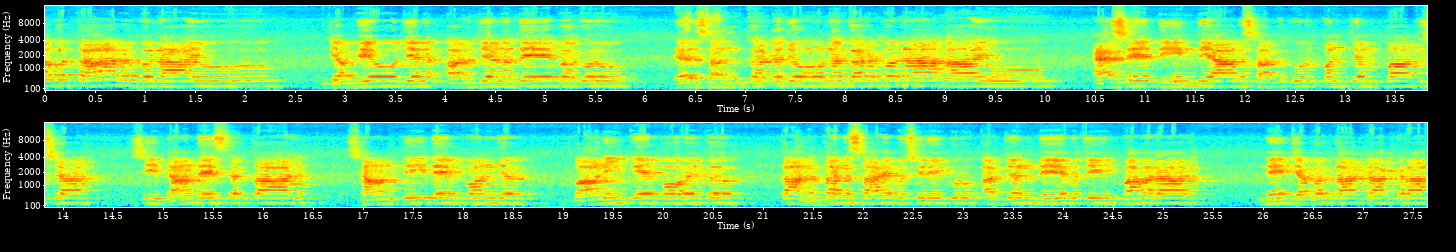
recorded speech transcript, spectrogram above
ਅਵਤਾਰ ਬਨਾਇਓ। ਜਪਿਓ ਜਿਨ ਅਰਜਨ ਦੇਵ ਗੁਰੂ, ਫਿਰ ਸੰਕਟ ਜੋ ਗਰਭ ਨਾ ਆਇਓ। ਐਸੇ ਦੀਨ ਦਿਆਲ ਸਤਿਗੁਰ ਪੰਚਮ ਪਾਤਸ਼ਾਹ, ਸਿੱਧਾਂ ਦੇ ਸਰਤਾਜ, ਸ਼ਾਂਤੀ ਦੇ ਪੁੰਜ, ਬਾਣੀ ਕੇ ਬੋਹਿਤ ਧੰਨ ਧੰਨ ਸਾਹਿਬ ਸ੍ਰੀ ਗੁਰੂ ਅਰਜਨ ਦੇਵ ਜੀ ਮਹਾਰਾਜ ਨੇ ਜ਼ਬਰ ਦਾ ਟਾਕਰਾ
